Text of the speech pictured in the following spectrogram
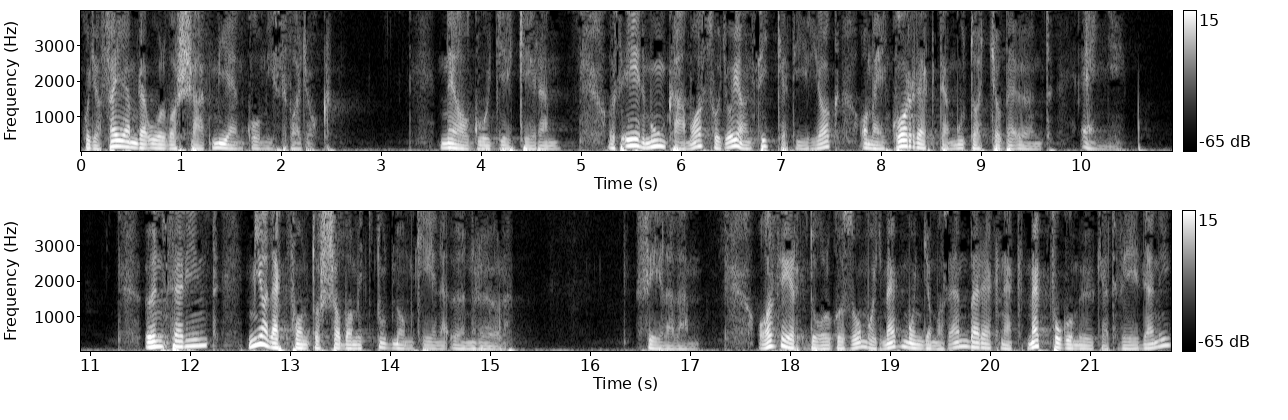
hogy a fejemre olvassák, milyen komisz vagyok. Ne aggódjék, kérem. Az én munkám az, hogy olyan cikket írjak, amely korrekten mutatja be önt. Ennyi. Ön szerint mi a legfontosabb, amit tudnom kéne önről? Félelem. Azért dolgozom, hogy megmondjam az embereknek, meg fogom őket védeni,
